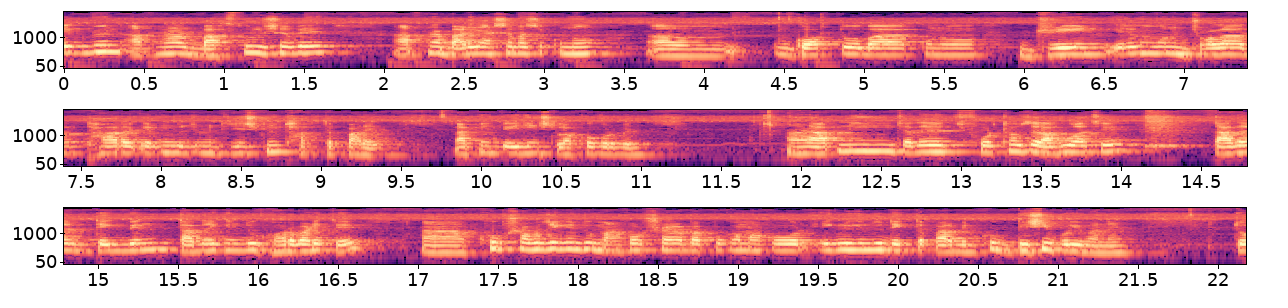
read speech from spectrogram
দেখবেন আপনার বাস্তু হিসেবে আপনার বাড়ির আশেপাশে কোনো গর্ত বা কোনো ড্রেন, এরকম কোনো জলাধার, এরকম কিছু জিনিস কিন্তু থাকতে পারে। আপনি কিন্তু এই জিনিসটা লক্ষ্য করবেন। আর আপনি যাদের ফোর্থ হাউসে রাহু আছে তাদের দেখবেন তাদের কিন্তু ঘরবাড়িতে আহ, খুব সহজে কিন্তু মাকড়সা বা পোকামাকড় এগুলো কিন্তু দেখতে পারবেন খুব বেশি পরিমাণে। তো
